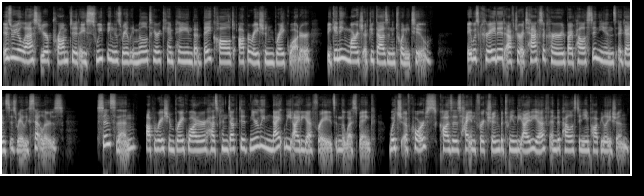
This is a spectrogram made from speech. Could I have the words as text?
Israel last year prompted a sweeping Israeli military campaign that they called Operation Breakwater, beginning March of 2022. It was created after attacks occurred by Palestinians against Israeli settlers. Since then, Operation Breakwater has conducted nearly nightly IDF raids in the West Bank, which, of course, causes heightened friction between the IDF and the Palestinian population.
